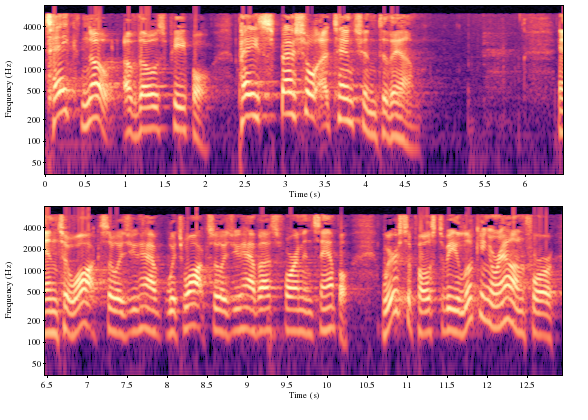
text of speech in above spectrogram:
Take note of those people. Pay special attention to them. And to walk so as you have, which walk so as you have us for an example. We're supposed to be looking around for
